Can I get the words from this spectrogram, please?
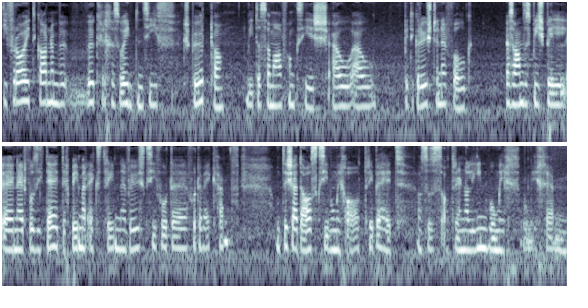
die Freude gar nicht wirklich so intensiv gespürt habe, wie das am Anfang war, auch, auch bei den grössten Erfolgen. Ein anderes Beispiel, äh, Nervosität. Ich war immer extrem nervös vor den, vor den Wettkämpfen. Und das war auch das, was mich angetrieben hat. Also das Adrenalin, das mich, wo mich ähm,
